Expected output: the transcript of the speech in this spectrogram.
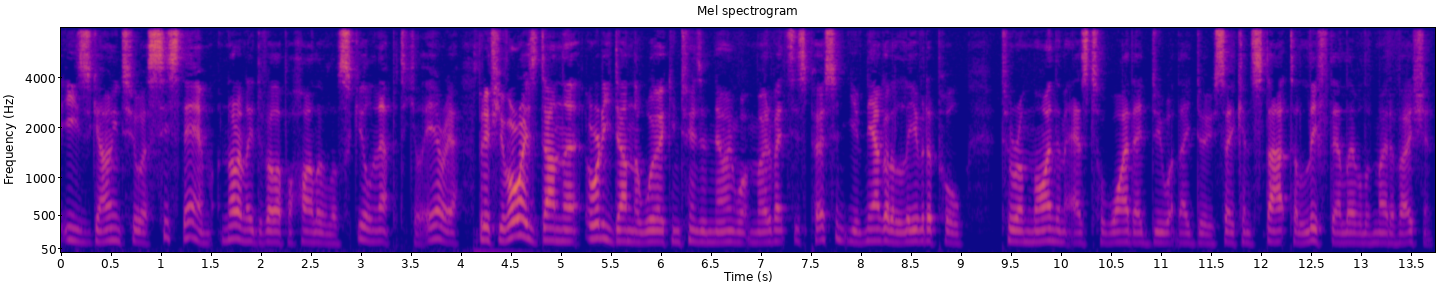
is going to assist them not only develop a high level of skill in that particular area, but if you've always done the already done the work in terms of knowing what motivates this person, you've now got a lever to pull to remind them as to why they do what they do so you can start to lift their level of motivation.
